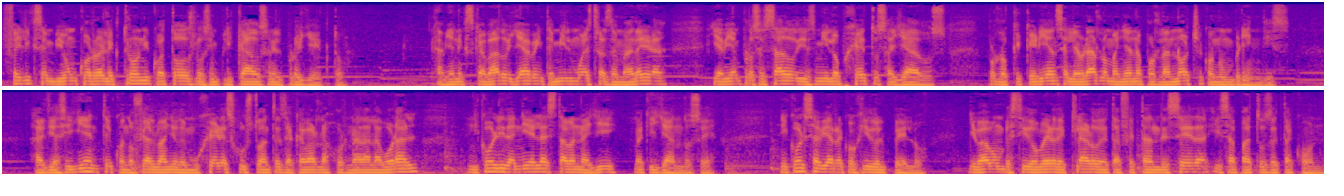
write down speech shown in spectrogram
Félix envió un correo electrónico a todos los implicados en el proyecto. Habían excavado ya veinte mil muestras de madera y habían procesado diez mil objetos hallados, por lo que querían celebrarlo mañana por la noche con un brindis. Al día siguiente, cuando fui al baño de mujeres justo antes de acabar la jornada laboral, Nicole y Daniela estaban allí, maquillándose. Nicole se había recogido el pelo. Llevaba un vestido verde claro de tafetán de seda y zapatos de tacón.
